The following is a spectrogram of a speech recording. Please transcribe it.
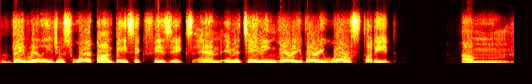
They really just work on basic physics and imitating very very well studied um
